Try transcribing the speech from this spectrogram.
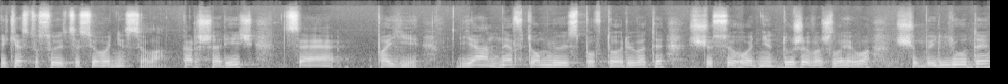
яке стосується сьогодні села. Перша річ це паї. Я не втомлююсь повторювати, що сьогодні дуже важливо, щоб люди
